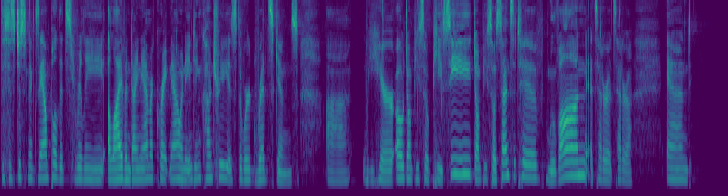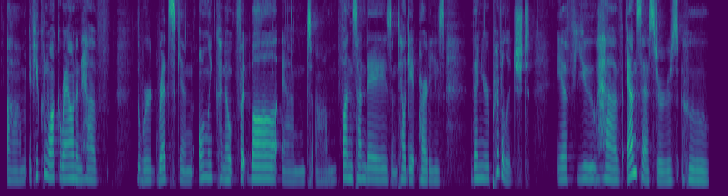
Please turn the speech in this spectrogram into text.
this is just an example that's really alive and dynamic right now in Indian country is the word redskins. Uh, we hear, oh, don't be so PC, don't be so sensitive, move on, et cetera, et cetera. And um, if you can walk around and have the word redskin only connote football and um, fun Sundays and tailgate parties, then you're privileged if you have ancestors who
